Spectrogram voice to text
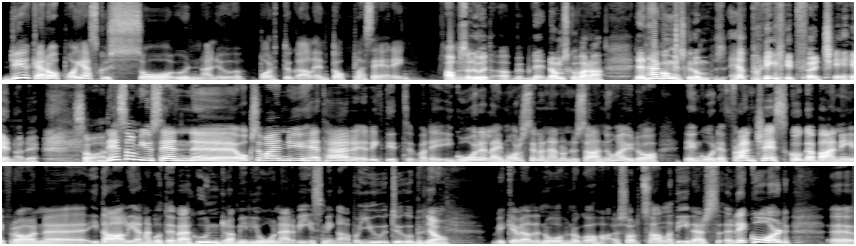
dyker upp och jag skulle så unna nu Portugal en topplacering. Absolut. De, de skulle vara... Den här gången skulle de helt på riktigt förtjäna det. Så att, Det som ju sen eh, också var en nyhet här riktigt, var det igår eller i morse eller när de nu sa nu har ju då den gode Francesco Gabani från eh, Italien har gått över 100 miljoner visningar på Youtube. ja vilket väl är nog något sorts alla tiders rekord. Eh,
